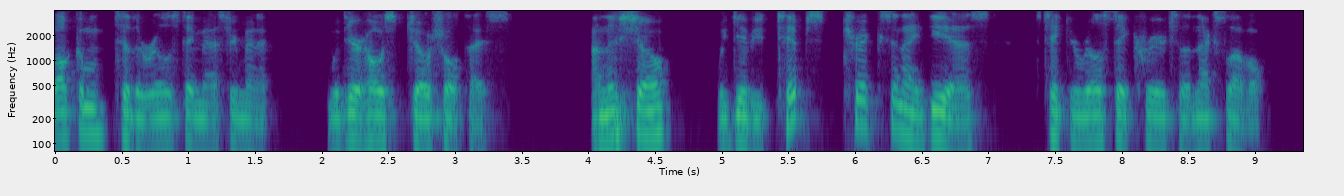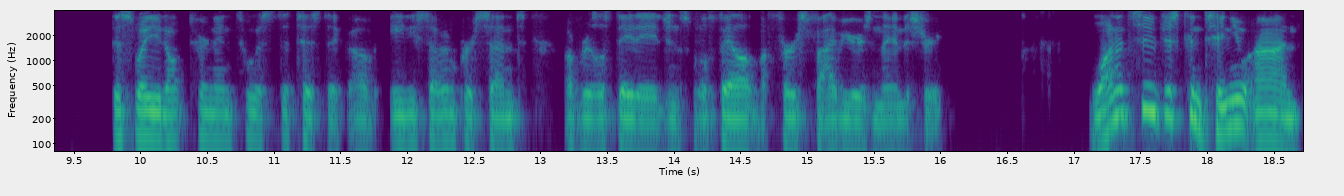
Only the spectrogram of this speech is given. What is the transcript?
Welcome to the Real Estate Mastery Minute with your host, Joe Schulteis. On this show, we give you tips, tricks, and ideas to take your real estate career to the next level. This way, you don't turn into a statistic of 87% of real estate agents will fail in the first five years in the industry. Wanted to just continue on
